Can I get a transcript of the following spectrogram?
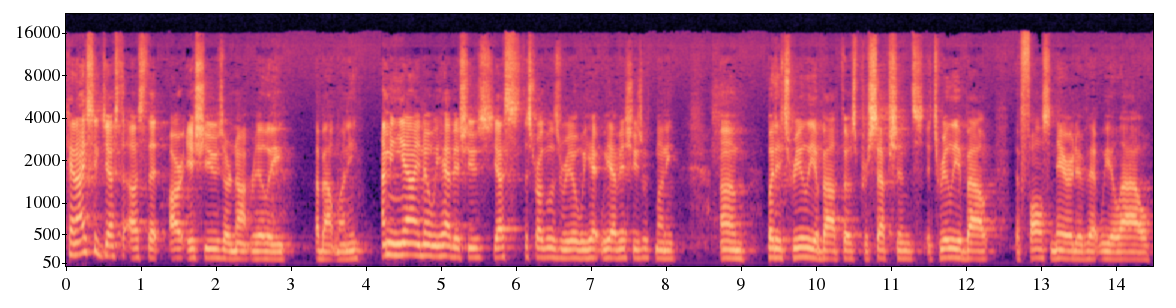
can I suggest to us that our issues are not really about money? I mean, yeah, I know we have issues. Yes, the struggle is real. We, ha- we have issues with money. Um, but it's really about those perceptions. It's really about the false narrative that we allow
